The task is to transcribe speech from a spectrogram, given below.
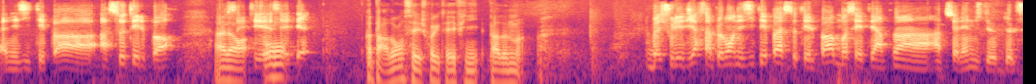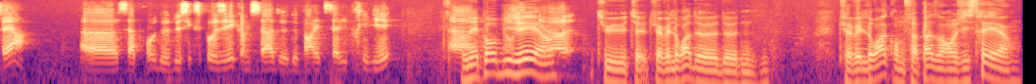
bah, n'hésitez pas à, sauter le pas. Alors, ah, pardon, je crois que tu avais fini, pardonne-moi. Bah, je voulais dire simplement, n'hésitez pas à sauter le pas. Moi, ça a été un peu un, challenge de, le faire. Euh, de, de s'exposer comme ça, de, parler de sa vie privée. On n'est pas euh, obligé. Hein. Tu, tu, avais le droit de, tu avais le droit qu'on ne soit pas enregistré. Hein.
